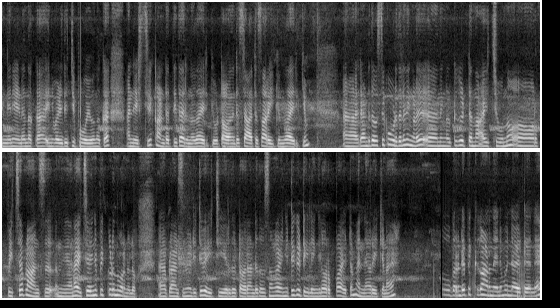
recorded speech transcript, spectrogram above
എങ്ങനെയാണ് എന്നൊക്കെ ഇനി വഴിതെറ്റി പോയോ എന്നൊക്കെ അന്വേഷിച്ച് കണ്ടെത്തി തരുന്നതായിരിക്കും കേട്ടോ അതിന്റെ സ്റ്റാറ്റസ് അറിയിക്കുന്നതായിരിക്കും. രണ്ട് ദിവസത്തിൽ കൂടുതൽ നിങ്ങൾ നിങ്ങൾക്ക് കിട്ടുന്ന അയച്ചു എന്ന് ഉറപ്പിച്ച പ്ലാൻസ് ഞാൻ അയച്ചു കഴിഞ്ഞ് പിക്കിടുന്ന് പറഞ്ഞല്ലോ. പ്ലാൻസിന് വേണ്ടിയിട്ട് വെയിറ്റ് ചെയ്യരുത് കേട്ടോ. രണ്ട് ദിവസം കഴിഞ്ഞിട്ട് കിട്ടിയില്ലെങ്കിൽ ഉറപ്പായിട്ടും എന്നെ അറിയിക്കണേ. ഊബറിന്റെ പിക്ക് കാണുന്നതിന് മുന്നായിട്ട് തന്നെ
